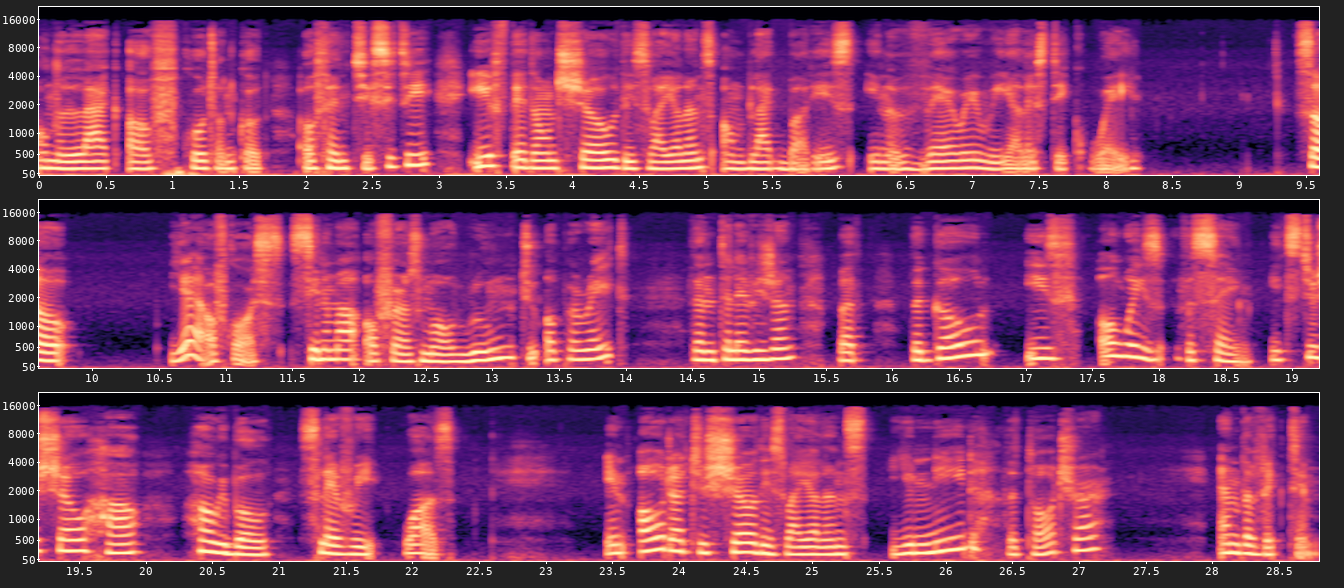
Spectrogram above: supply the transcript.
on the lack of quote unquote authenticity if they don't show this violence on black bodies in a very realistic way. So, yeah, of course, cinema offers more room to operate than television, but the goal is always the same it's to show how horrible slavery was. In order to show this violence, you need the torturer and the victim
